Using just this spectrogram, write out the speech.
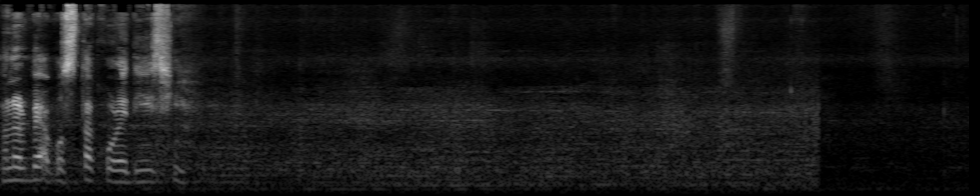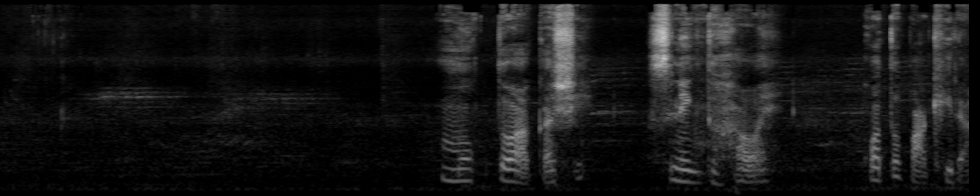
মানে ওর ব্যবস্থা করে দিয়েছি। মুক্ত আকাশে, স্নিগ্ধ হাওয়ায়। কত পাখিরা।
